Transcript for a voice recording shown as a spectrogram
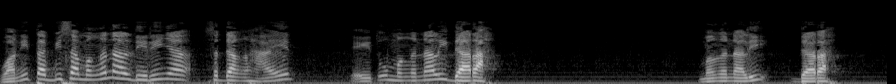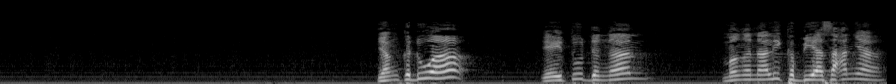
Wanita bisa mengenal dirinya sedang haid yaitu mengenali darah. Mengenali darah. Yang kedua yaitu dengan mengenali kebiasaannya.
